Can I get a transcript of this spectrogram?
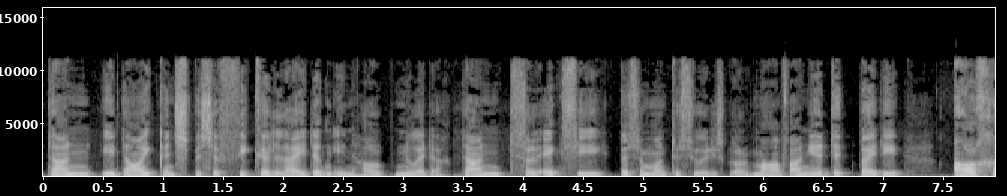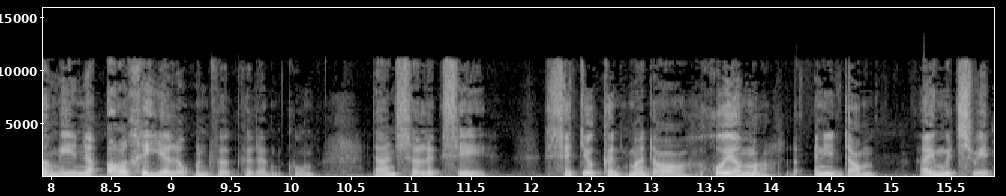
dan het daai kind spesifieke leiding en hulp nodig dan sal ek sê is 'n Montessori skool maar wanneer dit by die algemene algehele ontwikkeling kom dan sal ek sê sit jou kind maar daar, gooi hom maar in die dam. Hy moet swem.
